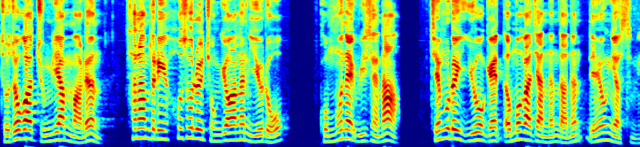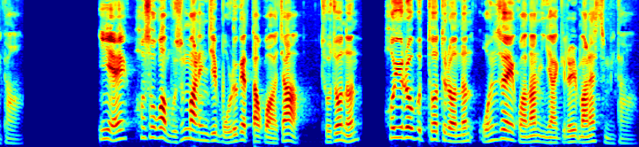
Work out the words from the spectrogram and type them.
조조가 준비한 말은 사람들이 허소를 존경하는 이유로 곤문의 위세나 재물의 유혹에 넘어가지 않는다는 내용이었습니다. 이에 허소가 무슨 말인지 모르겠다고 하자 조조는 허유로부터 들었는 원소에 관한 이야기를 말했습니다.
